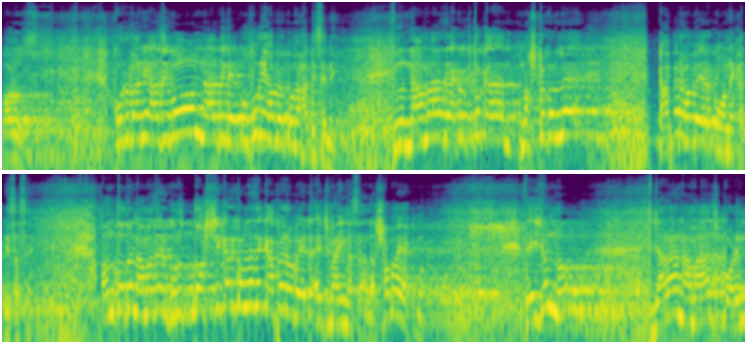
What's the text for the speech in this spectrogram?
ফরজ। কুরবানি আজীবন না দিলে কুফুরি হবে কোনো হাদিসে নেই। কিন্তু নামাজ একক তো নষ্ট করলে কাফের হবে এরকম অনেক হাদিস আছে। অন্তত নামাজের গুরুত্ব অস্বীকার করলে যে কাফের হবে, এটা এজমাই মাসালা, সবাই একমত। তো এই জন্য যারা নামাজ পড়েন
